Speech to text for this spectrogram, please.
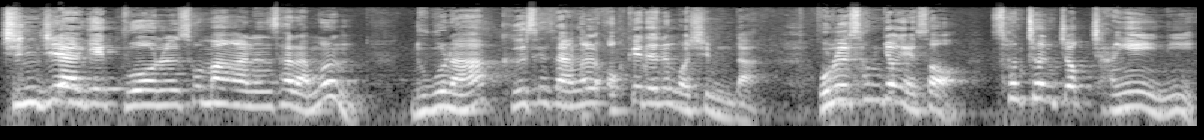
진지하게 구원을 소망하는 사람은 누구나 그 세상을 얻게 되는 것입니다. 오늘 성경에서 선천적 장애인이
